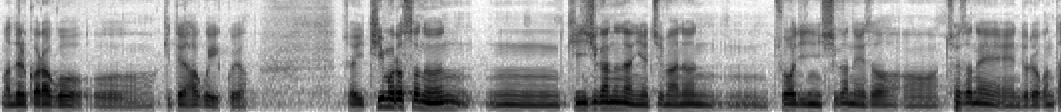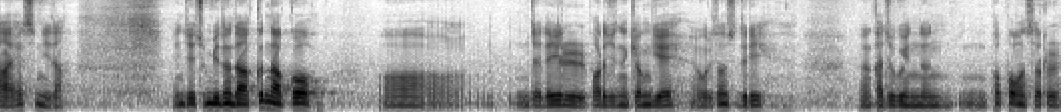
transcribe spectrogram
만들 거라고 어, 기대하고 있고요. 저희 팀으로서는 음, 긴 시간은 아니었지만은 음, 주어진 시간에서 어, 최선의 노력은 다 했습니다. 이제 준비는 다 끝났고 어, 이제 내일 벌어지는 경기에 우리 선수들이 어, 가지고 있는 음, 퍼포먼스를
